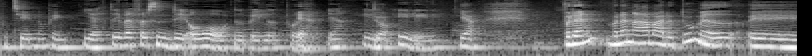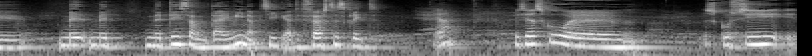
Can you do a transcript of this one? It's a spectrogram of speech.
kunne tjene nogle penge. Ja, det er i hvert fald sådan det overordnede billede på det. Ja, ja helt, du helt enig. Ja. Hvordan, hvordan arbejder du med, øh, med, med, med det, som der i min optik er det første skridt? Ja, hvis jeg skulle, øh, skulle sige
